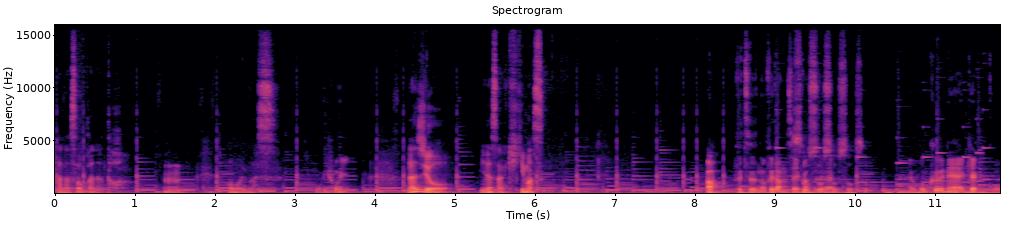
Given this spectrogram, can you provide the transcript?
話そうかなとうん。思います。ほいほいラジオ皆さん聞きます？あ普通の普段の生そう活でそうそうそうそう。僕ね結構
